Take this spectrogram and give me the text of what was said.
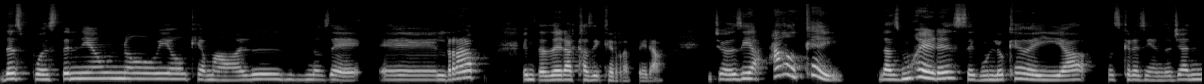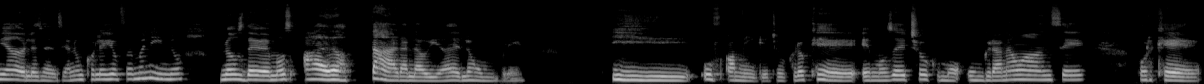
Después tenía un novio que amaba el, no sé, el rap, entonces era casi que rapera. Y yo decía, ah, ok, las mujeres, según lo que veía, pues creciendo ya en mi adolescencia en un colegio femenino, nos debemos adaptar a la vida del hombre. Y, uff, amigue, yo creo que hemos hecho como un gran avance porque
